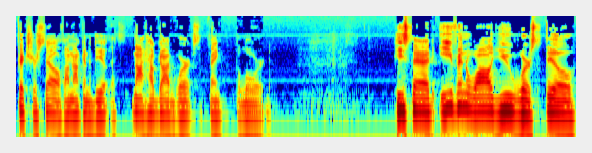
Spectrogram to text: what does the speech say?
fix yourself, I'm not going to deal. That's not how God works. Thank the Lord. He said, even while you were still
